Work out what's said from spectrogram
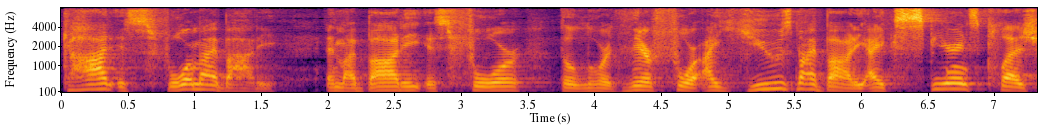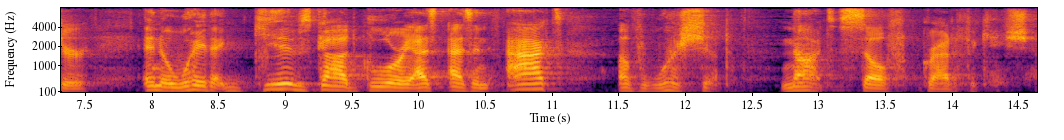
God is for my body and my body is for the Lord. Therefore, I use my body, I experience pleasure in a way that gives God glory as, as an act of worship, not self gratification.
